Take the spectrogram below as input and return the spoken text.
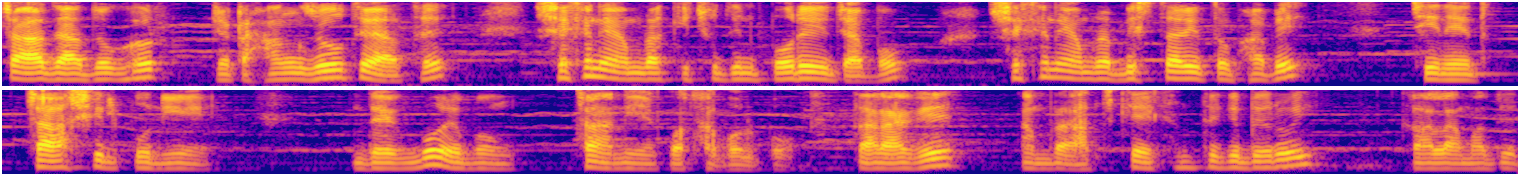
চা জাদুঘর যেটা হাংজৌতে আছে, সেখানে আমরা কিছুদিন পরেই যাব। সেখানে আমরা বিস্তারিতভাবে চীনের চা শিল্প নিয়ে দেখব এবং চা নিয়ে কথা বলব। তার আগে আমরা আজকে এখান থেকে বেরোই। কাল আমাদের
